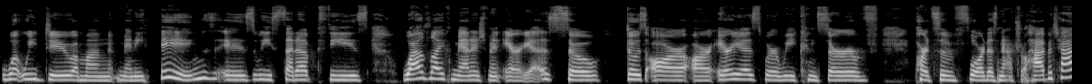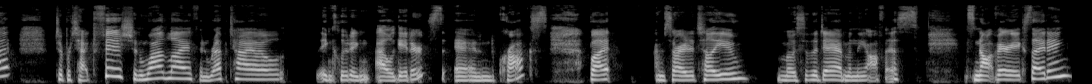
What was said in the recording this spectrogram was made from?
What we do, among many things, is we set up these wildlife management areas. So those are our areas where we conserve parts of Florida's natural habitat to protect fish and wildlife and reptile, including alligators and crocs. But I'm sorry to tell you, most of the day I'm in the office. It's not very exciting,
